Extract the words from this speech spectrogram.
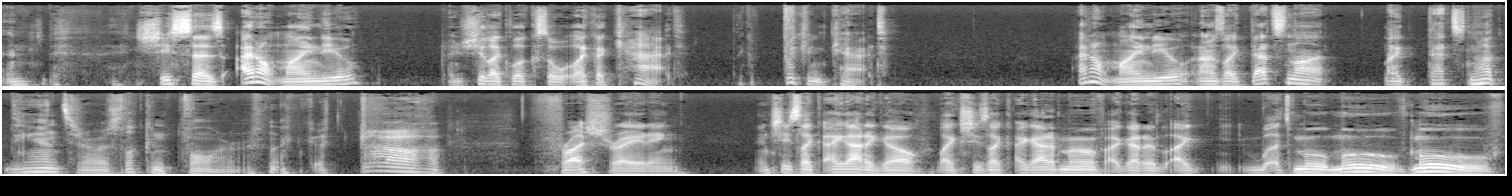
And she says, "I don't mind you." And she like looks like a cat, like a freaking cat. I don't mind you. And I was like, "That's not like that's not the answer I was looking for." like, frustrating. And she's like, "I gotta go." Like she's like, "I gotta move. I gotta like, let's move, move, move."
